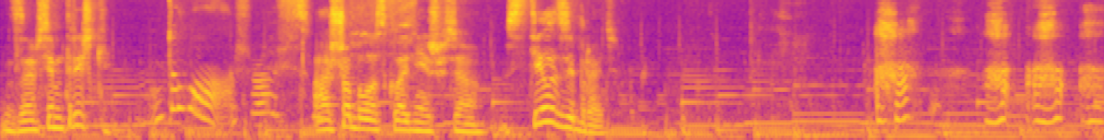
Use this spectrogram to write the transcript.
Зовсім трішки. Трошечки. А що було складніше всього? Стіл зібрати? Ага. Ага, ага, ага.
